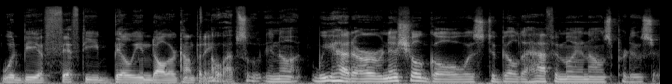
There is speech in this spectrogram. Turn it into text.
would be a fifty billion dollar company? Oh, absolutely not. We had our initial goal was to build a half a million ounce producer.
